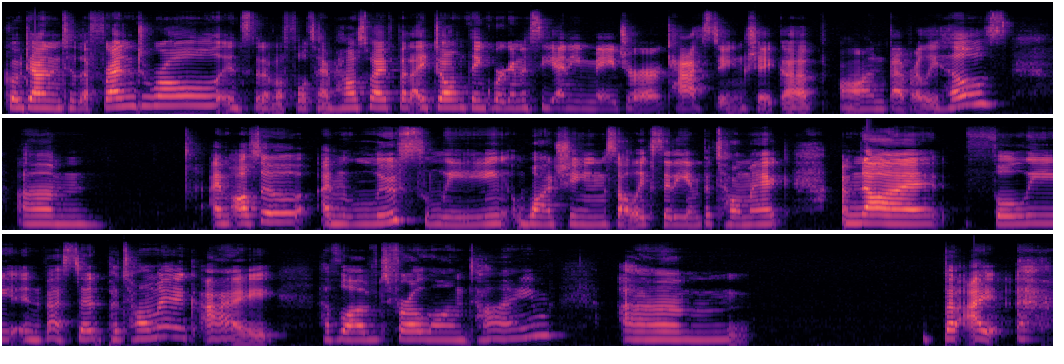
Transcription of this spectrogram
go down into the friend role instead of a full-time housewife but i don't think we're going to see any major casting shakeup on beverly hills um, I'm also I'm loosely watching Salt Lake City and Potomac. I'm not fully invested. Potomac I have loved for a long time. Um but I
